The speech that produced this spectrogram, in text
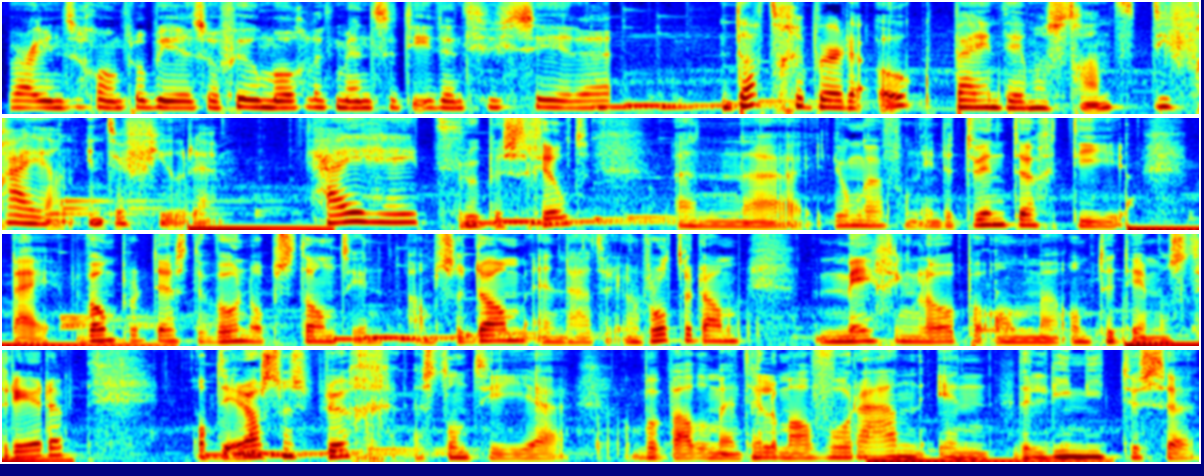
waarin ze gewoon proberen zoveel mogelijk mensen te identificeren. Dat gebeurde ook bij een demonstrant die Vrijan interviewde. Hij heet... Ruben Schild, een uh, jongen van in de twintig... die bij woonprotesten, woonopstand in Amsterdam... en later in Rotterdam mee ging lopen om, uh, om te demonstreren. Op de Erasmusbrug stond hij uh, op een bepaald moment helemaal vooraan... in de linie tussen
